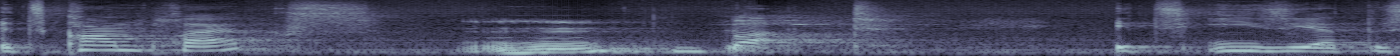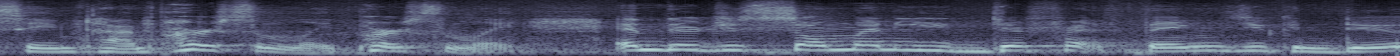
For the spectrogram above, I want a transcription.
it's complex, Mm-hmm. but it's easy at the same time. Personally, personally, and there are just so many different things you can do.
